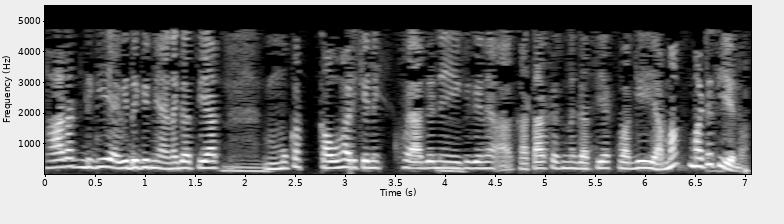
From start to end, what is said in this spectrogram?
පාරක් දිගේ ඇවිදගෙන යන ගතියක් මොකක් කවු හරි කෙනෙක් හොයාගෙන ඒක ගැන කතා කරන ගතියක් වගේ යමක් මට තියෙනවා.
